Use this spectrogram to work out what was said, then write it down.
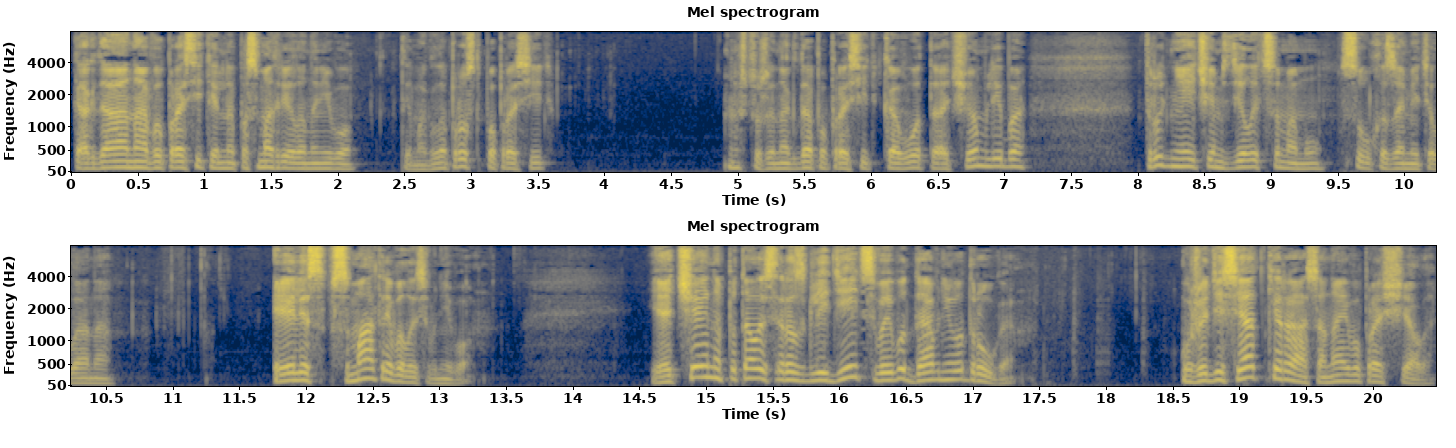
когда она вопросительно посмотрела на него. «Ты могла просто попросить». «Ну что ж, иногда попросить кого-то о чем-либо...» Труднее, чем сделать самому, — сухо заметила она. Элис всматривалась в него и отчаянно пыталась разглядеть своего давнего друга. Уже десятки раз она его прощала.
